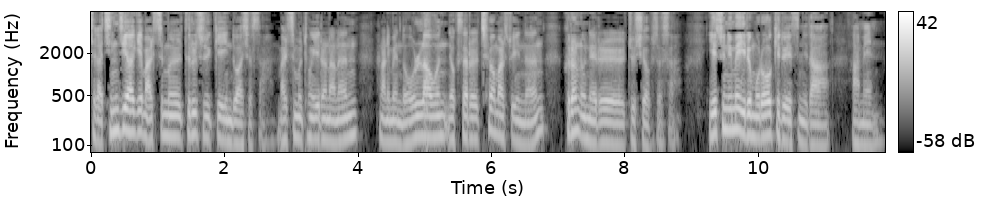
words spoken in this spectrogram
제가 진지하게 말씀을 들을 수 있게 인도하셔서 말씀을 통해 일어나는 하나님의 놀라운 역사를 체험할 수 있는 그런 은혜를 주시옵소서. 예수님의 이름으로 기도했습니다. 아멘.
